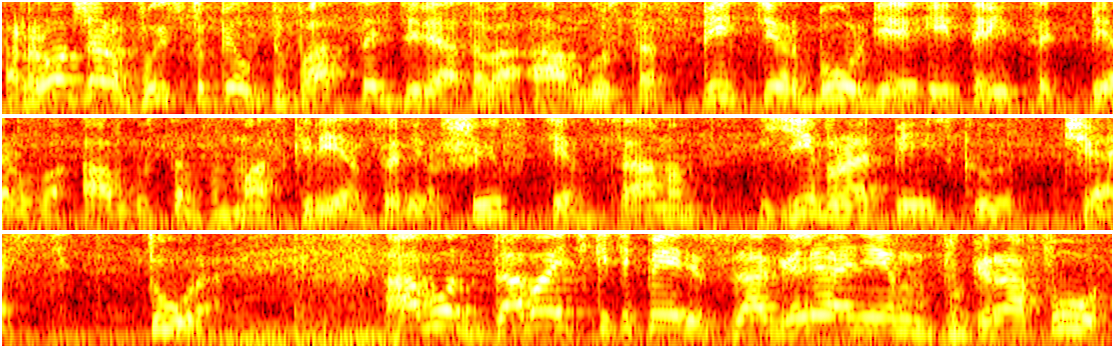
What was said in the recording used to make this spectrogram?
Роджер выступил 29 августа в Петербурге и 31 августа в Москве, завершив тем самым европейскую часть тура. А вот давайте-ка теперь заглянем в графу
